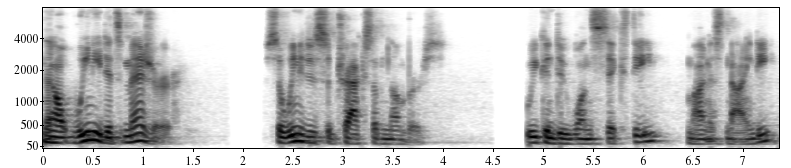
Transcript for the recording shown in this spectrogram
Now we need its measure. So we need to subtract some numbers. We can do 160 minus 90.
